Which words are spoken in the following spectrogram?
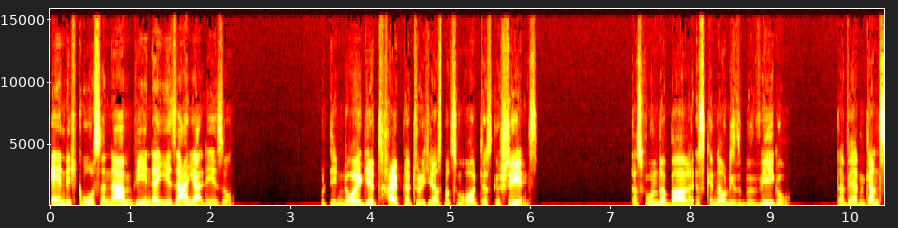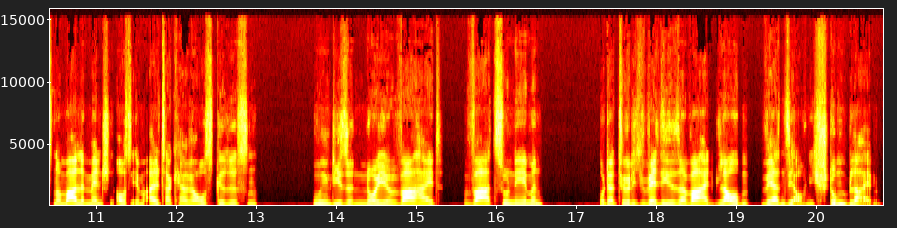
ähnlich große Namen wie in der Jesaja-Lesung. Und die Neugier treibt natürlich erstmal zum Ort des Geschehens. Das Wunderbare ist genau diese Bewegung. Da werden ganz normale Menschen aus ihrem Alltag herausgerissen, um diese neue Wahrheit wahrzunehmen und natürlich, wenn sie dieser Wahrheit glauben, werden sie auch nicht stumm bleiben,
